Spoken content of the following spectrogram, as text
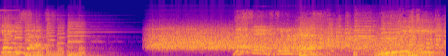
Game set. This game's winner is Luigi.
